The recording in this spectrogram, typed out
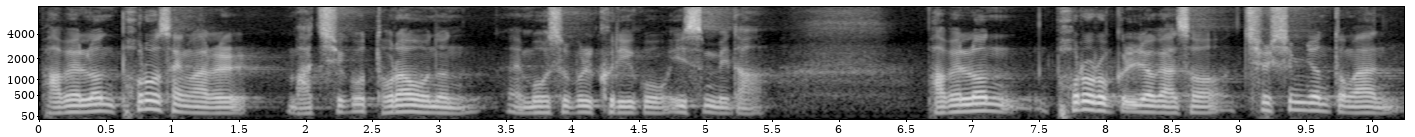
바벨론 포로 생활을 마치고 돌아오는 모습을 그리고 있습니다. 바벨론 포로로 끌려가서 70년 동안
